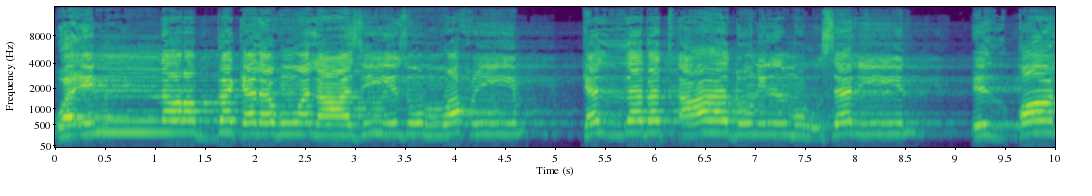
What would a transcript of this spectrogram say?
وان ربك لهو العزيز الرحيم كذبت عاد المرسلين اذ قال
